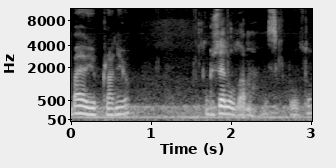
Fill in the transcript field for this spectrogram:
Baya yıpranıyor. Güzel oldu ama mis gibi oldu.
